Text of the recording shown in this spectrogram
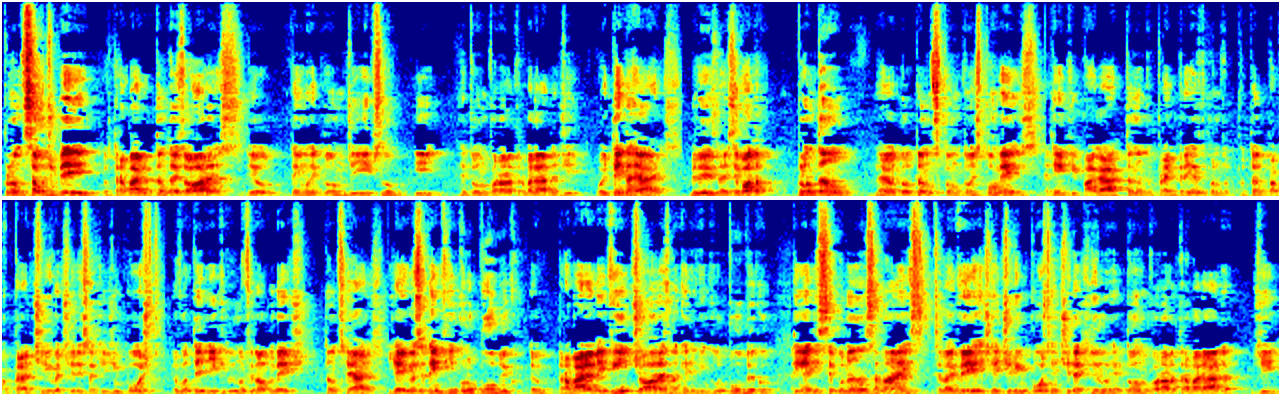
Plano de saúde B, eu trabalho tantas horas, eu tenho um retorno de Y e retorno por hora trabalhada de 80 reais. Beleza, aí você bota plantão. Né? Eu dou tantos plantões por mês, tenho que pagar tanto para a empresa, tanto para a cooperativa, tira isso aqui de imposto, eu vou ter líquido no final do mês tantos reais. E aí você tem vínculo público, eu trabalho ali 20 horas naquele vínculo público, tem ali segurança, mas você vai ver, retira o imposto, retira aquilo, retorno por hora trabalhada de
